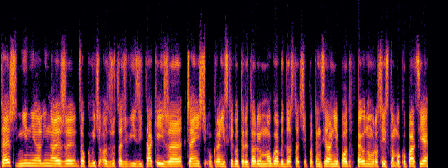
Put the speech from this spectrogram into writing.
też nie, nie należy całkowicie odrzucać wizji takiej, że część ukraińskiego terytorium mogłaby dostać się potencjalnie potencjalnie pod pełną rosyjską okupację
